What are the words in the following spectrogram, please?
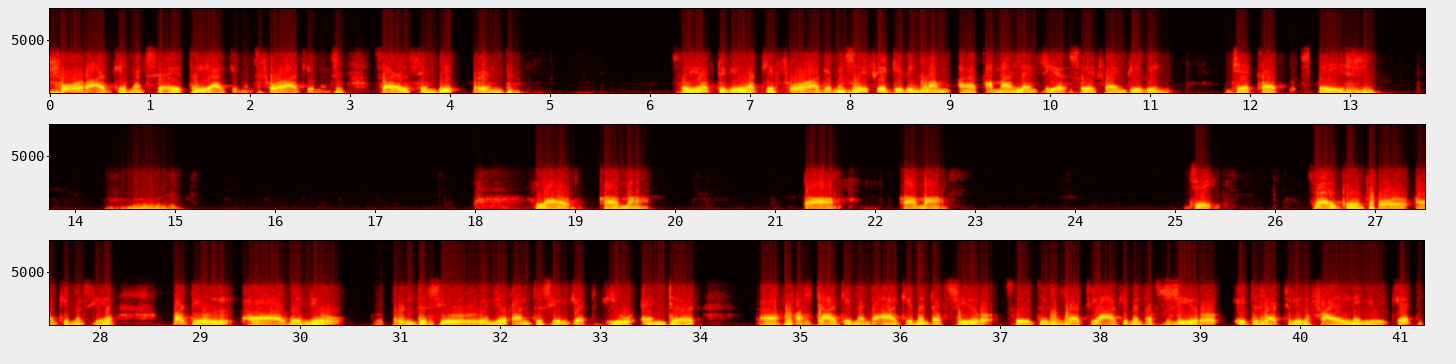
four arguments, uh, three arguments, four arguments. So I'll simply print. So you have to give at least four arguments. So if you are giving some uh, command lines here, so if I'm giving Jacob space love comma Tom comma J. So I've given four arguments here, but you will uh, when you print this, you when you run this, you'll get you entered uh, first argument, the argument of zero. So this is actually argument of zero. It is actually the file name you will get,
